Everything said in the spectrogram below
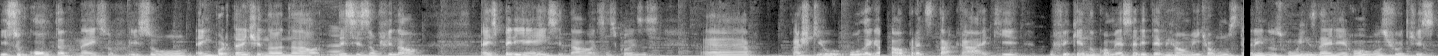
Isso conta, né? Isso, isso é importante na, na é. decisão final. A experiência e tal, essas coisas. É, Acho que o, o legal para destacar é que o Fique no começo ele teve realmente alguns treinos ruins, né? Ele errou alguns chutes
